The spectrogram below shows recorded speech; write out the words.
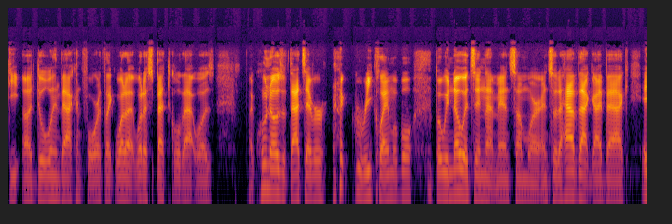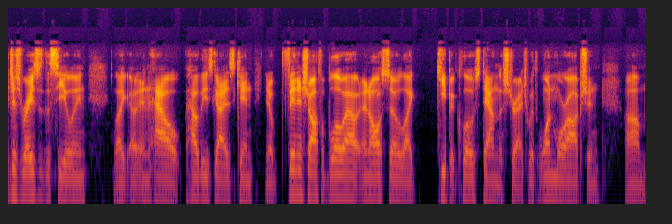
de- uh, dueling back and forth. Like what a what a spectacle that was. Like who knows if that's ever reclaimable, but we know it's in that man somewhere. And so to have that guy back, it just raises the ceiling, like uh, and how how these guys can you know finish off a blowout and also like keep it close down the stretch with one more option um,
